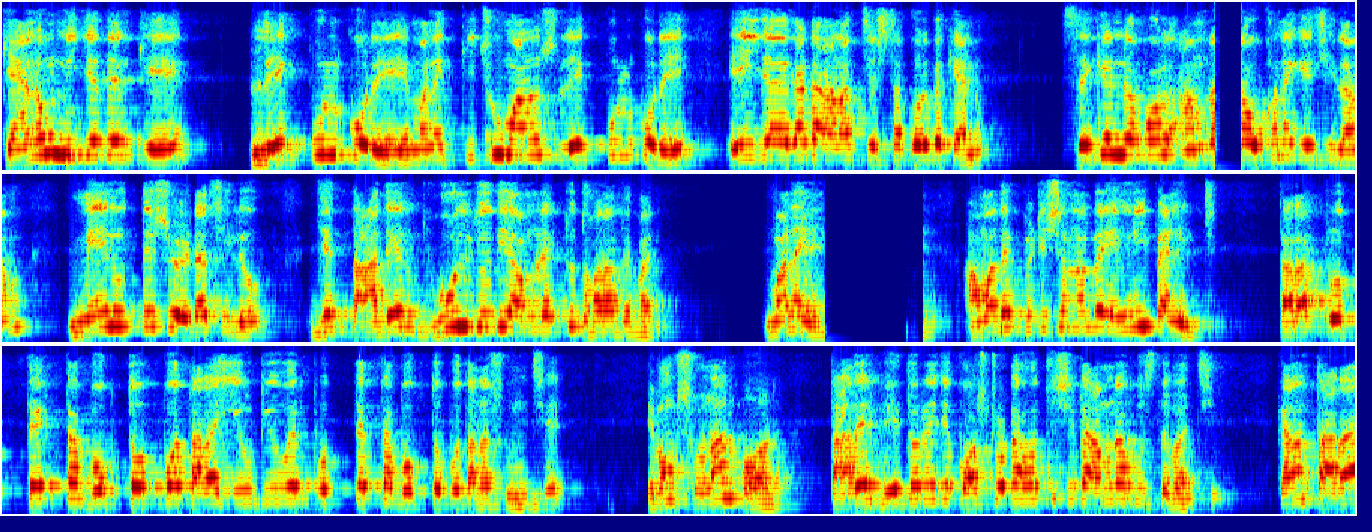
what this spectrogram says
কেন নিজেদেরকে লেগ পুল করে মানে কিছু মানুষ লেগ পুল করে এই জায়গাটা আনার চেষ্টা করবে কেন? সেকেন্ড অফ অল আমরা ওখানে গেছিলাম মেন উদ্দেশ্য এটা ছিল যে তাদের ভুল যদি আমরা একটু ধরাতে পারি। মানে আমাদের পিটিশনাররা এমনি প্যানিকড তারা প্রত্যেকটা বক্তব্য, তারা ইউটিউবের প্রত্যেকটা বক্তব্য তারা শুনছে এবং শোনার পর তাদের ভেতরে যে কষ্টটা হচ্ছে সেটা আমরা বুঝতে পারছি। কারণ তারা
